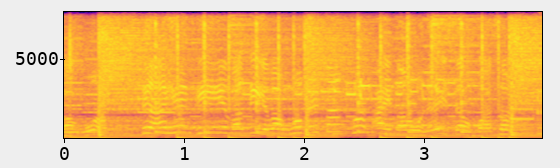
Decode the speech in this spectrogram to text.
บอกหัวเรือเห็นทีบางทีบอกหัวไม่ฟังความไอายเบาเลยเจ้าบ่สน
